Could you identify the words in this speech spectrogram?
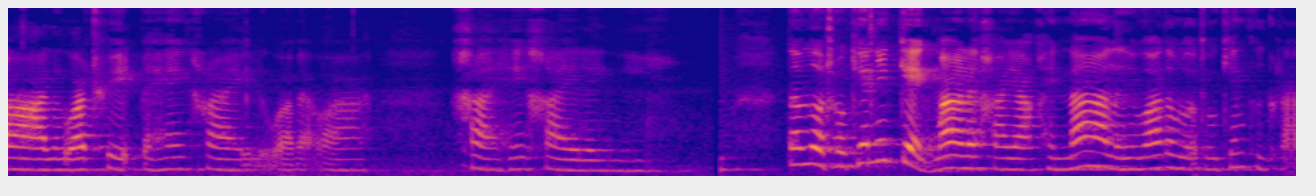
ปาหรือว่าเทรดไปให้ใครหรือว่าแบบว่าขายให้ใครอะไรอย่างนี้ตำรวจโทเค็นนี่เก่งมากเลยค่ะ อยากเห็นหน้าเลยว่าตำรวจโทเค็นคือใคร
